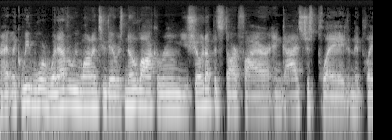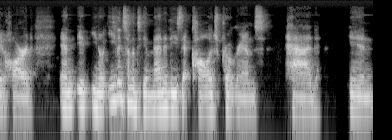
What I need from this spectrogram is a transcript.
right? Like we wore whatever we wanted to. There was no locker room. You showed up at Starfire and guys just played and they played hard. And it, you know, even some of the amenities that college programs had in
